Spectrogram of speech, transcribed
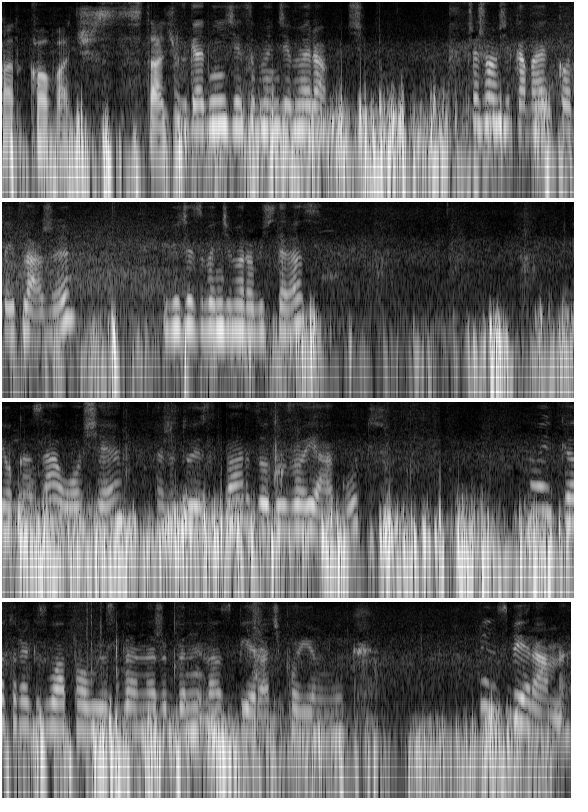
parkować, stać. Zgadnijcie, co będziemy robić. Przeszłam się kawałek koło tej plaży i wiecie, co będziemy robić teraz? I okazało się, że tu jest bardzo dużo jagód. No i Piotrek złapał już wenę, żeby nazbierać pojemnik. Więc zbieramy.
